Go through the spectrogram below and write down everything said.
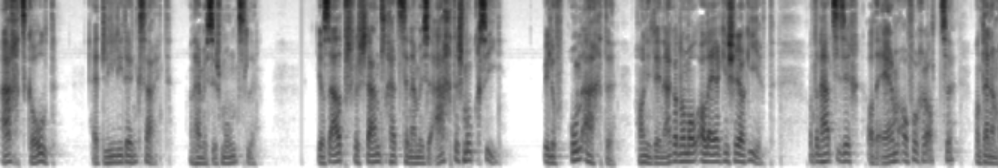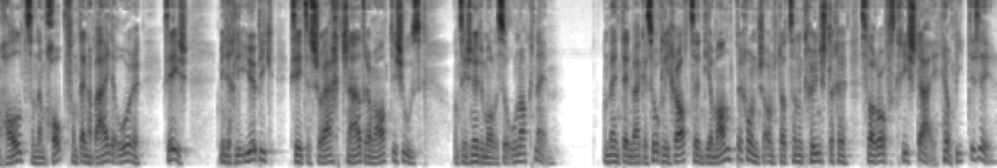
Echtes Gold, hat Lili dann gesagt und haben müssen schmunzeln. Ja, selbstverständlich hat es dann auch echter Schmuck sein. Weil auf unechten habe ich dann auch noch mal allergisch reagiert. Und dann hat sie sich an den Arm angefangen und dann am Hals und am Kopf und dann an beiden Ohren. Siehst, mit ein bisschen Übung sieht es schon recht schnell dramatisch aus und es ist nicht einmal so unangenehm. Und wenn du dann wegen so ein Kratzen einen Diamant bekommst, anstatt so einen künstlichen Swarovski-Stein, ja bitte sehr.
